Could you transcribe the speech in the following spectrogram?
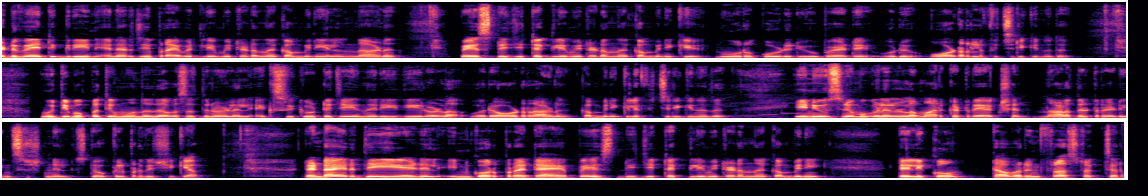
Advait green energy private limited എന്ന കമ്പനിയിൽ നിന്നാണ് പേസ് ഡിജിടെക് ലിമിറ്റഡ് എന്ന കമ്പനിക്ക് നൂറ് കോടി രൂപയുടെ ഒരു ഓർഡർ ലഭിച്ചിരിക്കുന്നത്. നൂറ്റി മുപ്പത്തി മൂന്ന് ദിവസത്തിനുള്ളിൽ എക്സിക്യൂട്ട് ചെയ്യുന്ന രീതിയിലുള്ള ഒരു ഓർഡറാണ് കമ്പനിക്ക് ലഭിച്ചിരിക്കുന്നത്. ഈ ന്യൂസിന് മുകളിലുള്ള മാർക്കറ്റ് റിയാക്ഷൻ നാളത്തെ ട്രേഡിംഗ് സെഷനിൽ സ്റ്റോക്കിൽ പ്രതീക്ഷിക്കാം. രണ്ടായിരത്തി ഏഴിൽ ഇൻകോർപ്പറേറ്റായ പേസ് ഡിജിടെക് ലിമിറ്റഡ് എന്ന കമ്പനി telecom tower infrastructure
